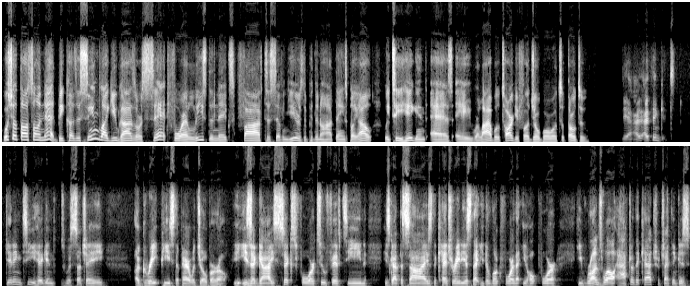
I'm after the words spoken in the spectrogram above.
what's your thoughts on that? Because it seems like you guys are set for at least the next five to seven years, depending on how things play out, with Tee Higgins as a reliable target for Joe Burrow to throw to. Yeah, I, I think getting Tee Higgins was such a a great piece to pair with Joe Burrow. He's a guy 6'4, 215. He's got the size, the catch radius that you look for, that you hope for. He runs well after the catch, which I think is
